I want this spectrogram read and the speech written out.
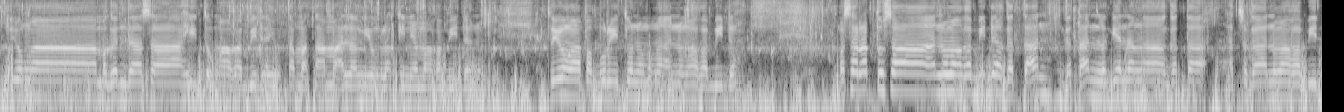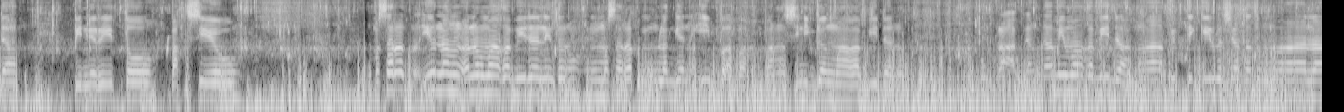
Ito yung ah, maganda sa hito mga kabida, yung tama-tama lang yung laki niya mga kabida no. Ito yung ah, paborito ng mga ano mga kabida. Masarap to sa ano mga kabida, gataan. Gataan lagyan ng ah, gata at saka ano mga kabida, pinirito, paksiw. Masarap, yun ang ano mga kabida nito no. Yung masarap yung lagyan ng iba ba, parang sinigang mga kabida no. Grabe, ang dami mga kabida, mga 50 kilos yata itong mga na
